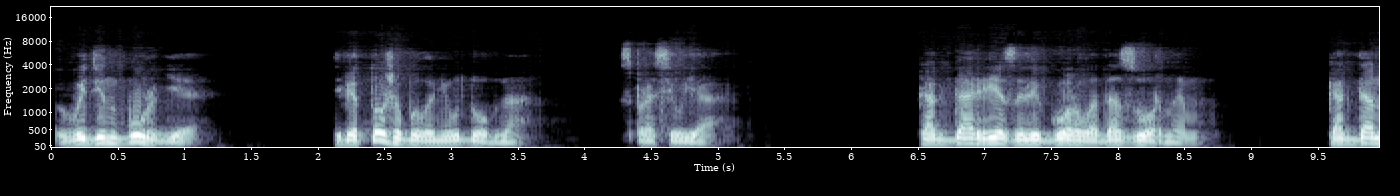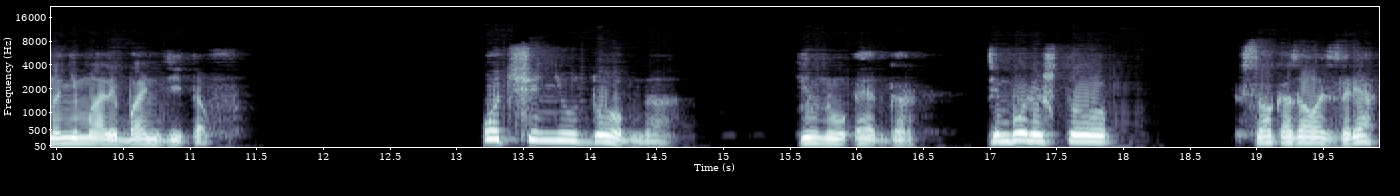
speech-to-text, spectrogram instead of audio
В Эдинбурге тебе тоже было неудобно? Спросил я. Когда резали горло дозорным? Когда нанимали бандитов? Очень неудобно, кивнул Эдгар. Тем более, что все оказалось зря.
